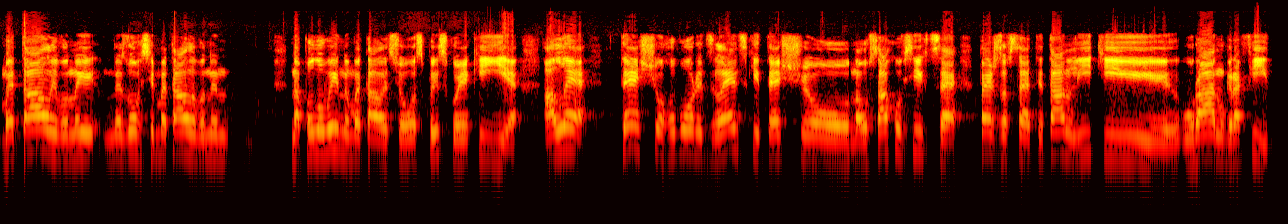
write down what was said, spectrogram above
метали вони не зовсім метали, вони наполовину метали цього списку, який є. Але те, що говорить Зеленський, те, що на усах у всіх, це перш за все титан, літій, уран, графіт.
